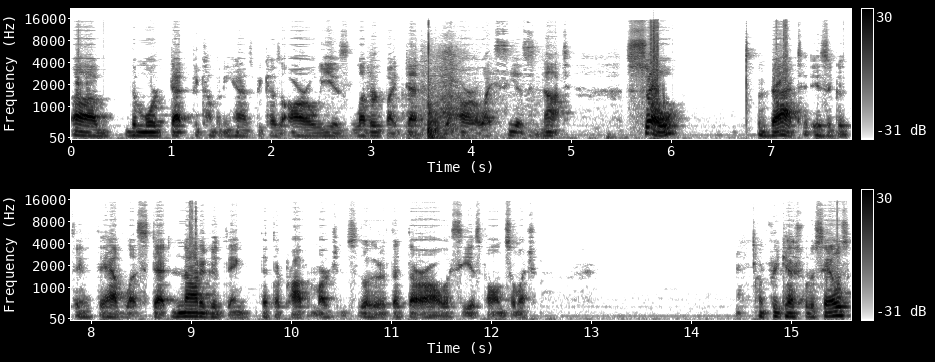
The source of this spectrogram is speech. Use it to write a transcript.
uh, the more debt the company has because ROE is levered by debt, while ROIC is not. So that is a good thing that they have less debt. Not a good thing that their profit margins, that their ROIC has fallen so much free cash flow to sales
